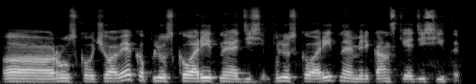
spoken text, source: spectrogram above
русского человека, плюс колоритные, плюс колоритные американские одесситы.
